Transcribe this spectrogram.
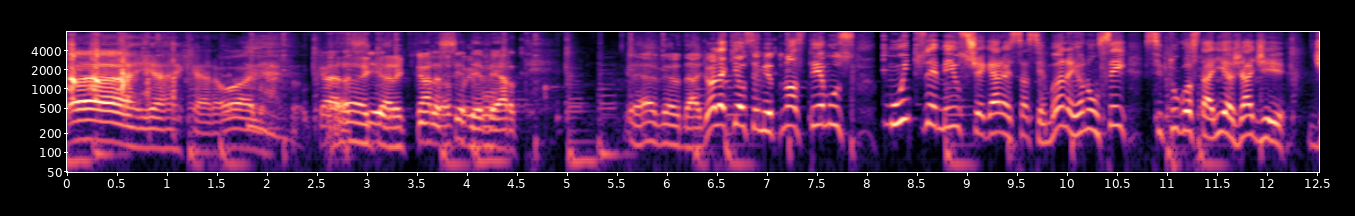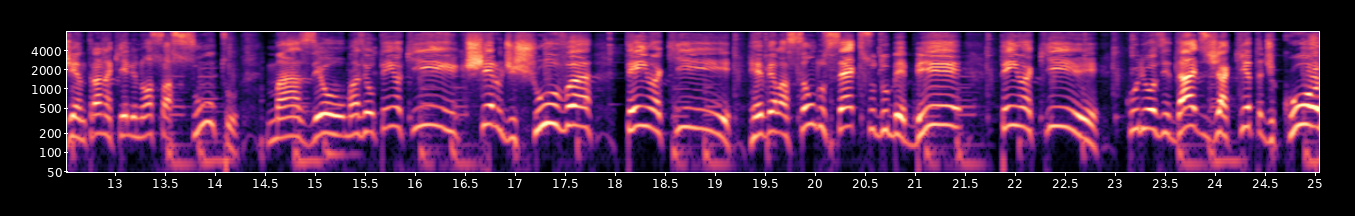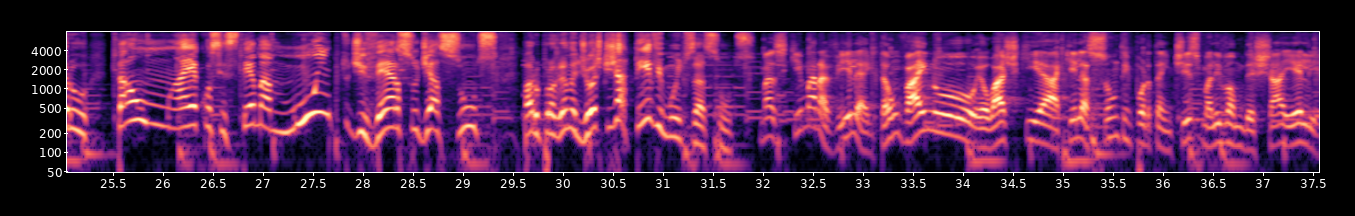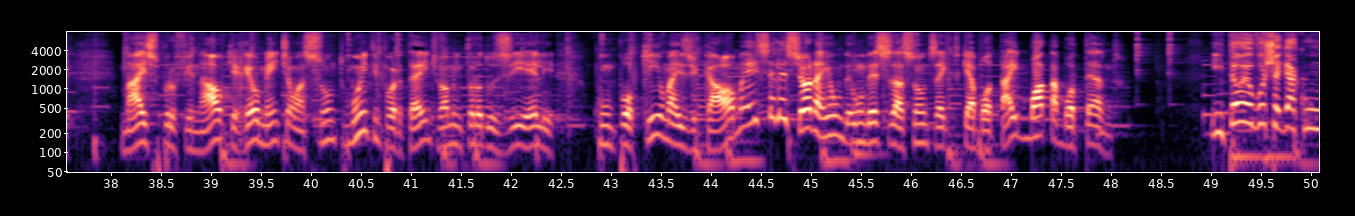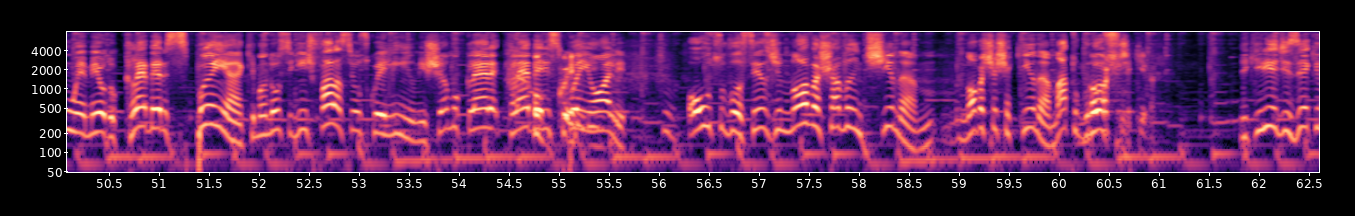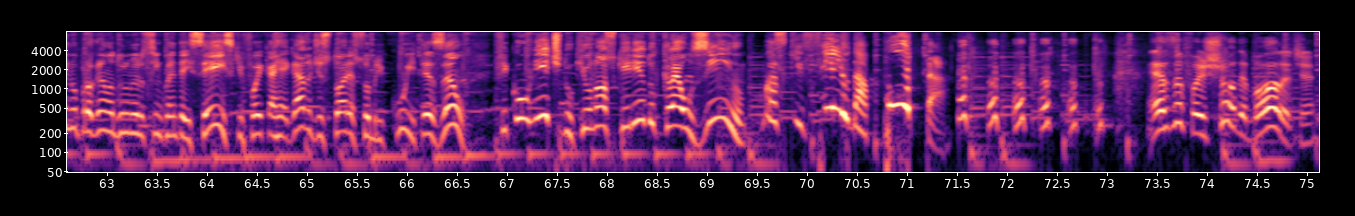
Ai, ai, cara, olha. O cara ai, se, cara, cara se diverte. É verdade. Olha aqui, Alcemito, nós temos muitos e-mails chegaram essa semana. Eu não sei se tu gostaria já de, de entrar naquele nosso assunto, mas eu, mas eu tenho aqui cheiro de chuva, tenho aqui revelação do sexo do bebê, tenho aqui curiosidades de jaqueta de couro. Tá um ecossistema muito diverso de assuntos para o programa de hoje, que já teve muitos assuntos. Mas que maravilha! Então vai no. Eu acho que aquele assunto importantíssimo ali, vamos deixar ele mais pro final, que realmente é um assunto muito importante. Vamos introduzir ele com um pouquinho mais de calma e seleciona aí um, um desses assuntos aí que tu quer botar e bota botando. Então eu vou chegar com um e-mail do Kleber Espanha, que mandou o seguinte: Fala, seus coelhinhos, me chamo Kleber, Kleber Espanholi. Ouço vocês de Nova Chavantina, Nova Chechequina, Mato Grosso. Nova Chechequina. E queria dizer que no programa do número 56, que foi carregado de histórias sobre cu e tesão, ficou nítido que o nosso querido Cleuzinho, mas que filho da puta! Essa foi show de bola, tia.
